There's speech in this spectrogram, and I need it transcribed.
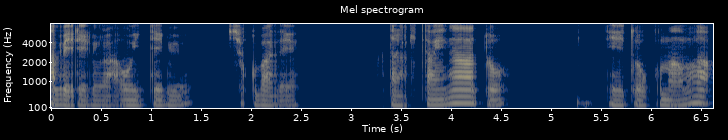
食べれるが置いてる職場で働きたいなぁと、冷凍庫マンは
